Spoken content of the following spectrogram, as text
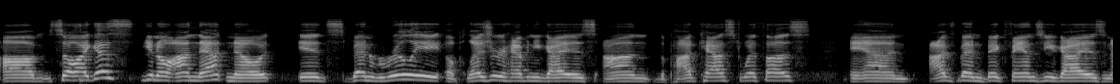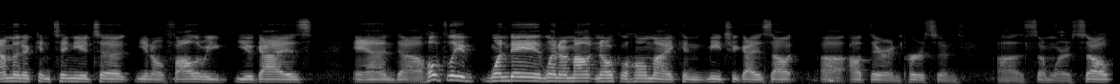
Um, so I guess you know, on that note, it's been really a pleasure having you guys on the podcast with us. And I've been big fans of you guys, and I'm going to continue to, you know, follow you guys. And uh, hopefully, one day when I'm out in Oklahoma, I can meet you guys out uh, out there in person uh, somewhere. So,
